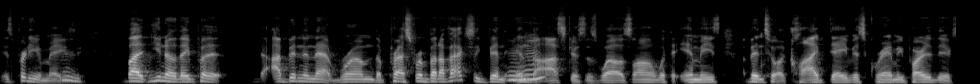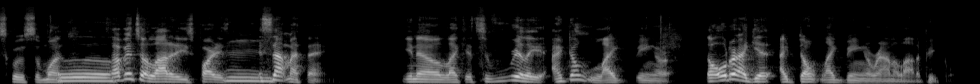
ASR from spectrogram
It's pretty Hmm. amazing. But you know, they put I've been in that room, the press room, but I've actually been in the Mhm. Oscars as well, as long with the Emmys. I've been to a Clive Davis Grammy party, the exclusive one. So I've been to a lot of these parties. It's Mm. not my thing. You know, like it's really, I don't like being a the older I get, I don't like being around a lot of people.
